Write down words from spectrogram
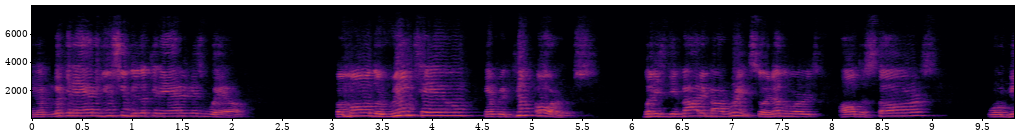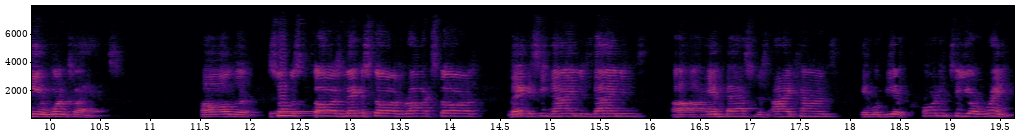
And I'm looking at it, you should be looking at it as well, from all the retail and repeat orders, but it's divided by rank. So in other words, all the stars will be in one class. All the superstars, megastars, rock stars, legacy diamonds, diamonds, uh, uh, ambassadors, icons, it will be according to your rank.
